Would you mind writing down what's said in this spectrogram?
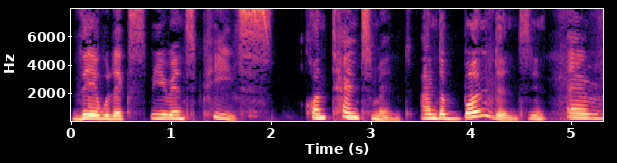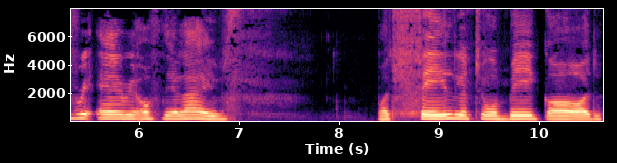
They would experience peace, contentment, and abundance in every area of their lives. But failure to obey God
